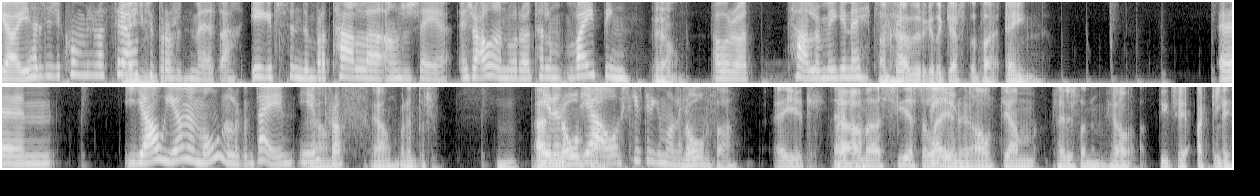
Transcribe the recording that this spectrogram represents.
Já, ég held að ég sé komið svona 30% með þetta. Ég get stundum bara talað á hans að segja. Eins og áðan voru við að tala um vibing. Já. þá voru við að tala um ekki neitt sko. hefur geta gert þetta einn um, Já, ég var með mónulög um daginn í Já. improv. Já, reyndar. Ég en nóg um Já, það. skiptir ekki máli. Nóg um það Egil, það er komið að síðasta læginu á Jam playlistanum hjá DJ Agli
